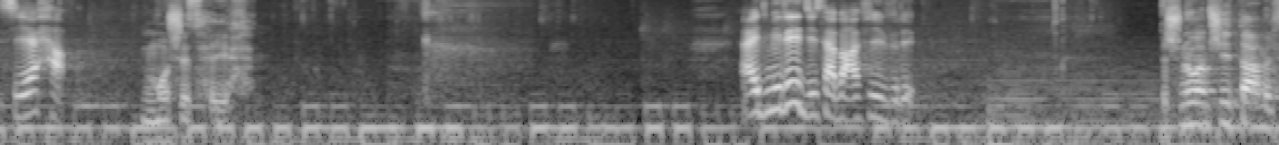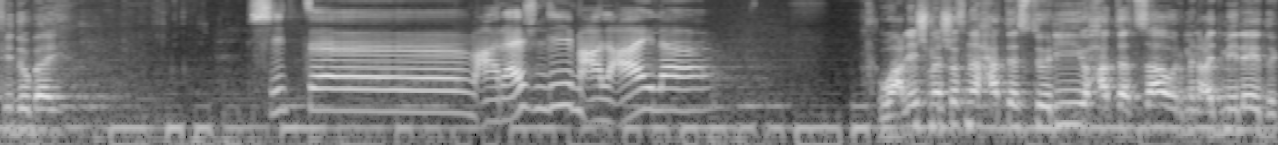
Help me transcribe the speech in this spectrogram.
سياحة مش صحيح عيد ميلادي 7 فيفري شنو مشيت تعمل في دبي؟ مشيت آه، مع راجلي مع العائلة وعليش ما شفنا حتى ستوري وحتى تصاور من عيد ميلادك؟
